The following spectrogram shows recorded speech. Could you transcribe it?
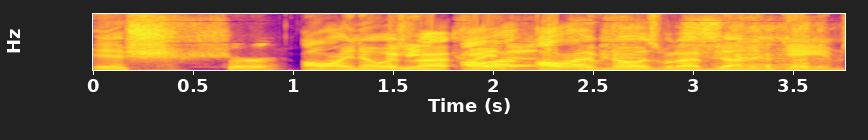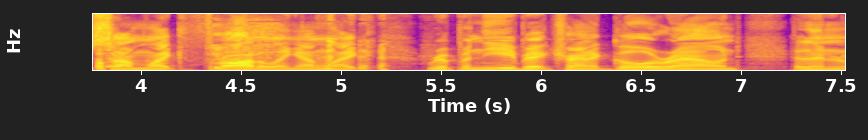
ish Sure. all I know I is mean, that all, I, all I know is what I've done in games. So I'm like throttling. I'm like ripping the e-brake, trying to go around, and then you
